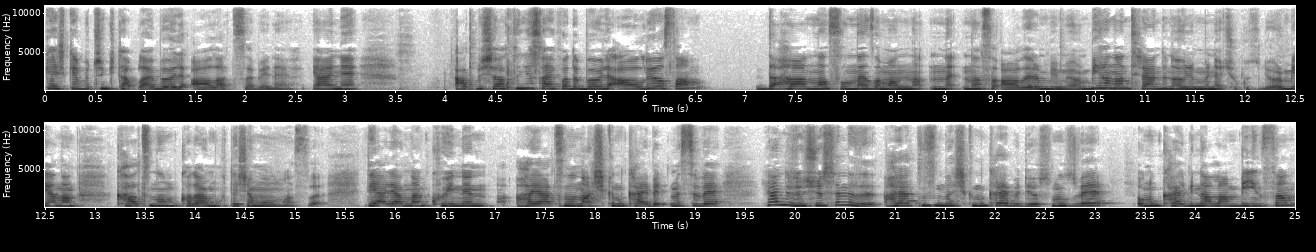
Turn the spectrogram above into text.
Keşke bütün kitaplar böyle ağlatsa beni. Yani 66. sayfada böyle ağlıyorsam daha nasıl ne zaman ne- nasıl ağlarım bilmiyorum. Bir yandan trendin ölümüne çok üzülüyorum. Bir yandan Carlton'ın bu kadar muhteşem olması. Diğer yandan Queen'in hayatının aşkını kaybetmesi ve yani düşünsenize hayatınızın aşkını kaybediyorsunuz ve onun kalbini alan bir insan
